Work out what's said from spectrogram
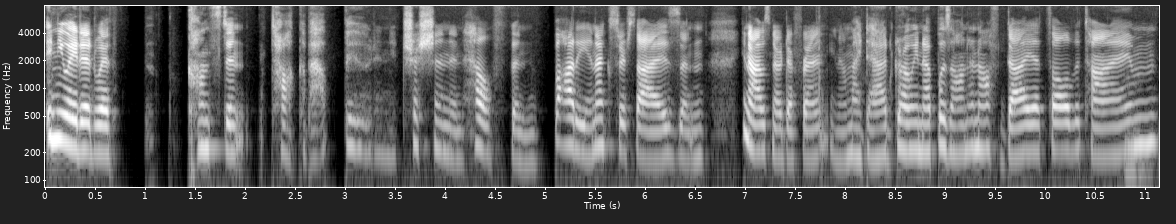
inundated with constant talk about food and nutrition and health and body and exercise and you know, I was no different. You know, my dad growing up was on and off diets all the time. Mm.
